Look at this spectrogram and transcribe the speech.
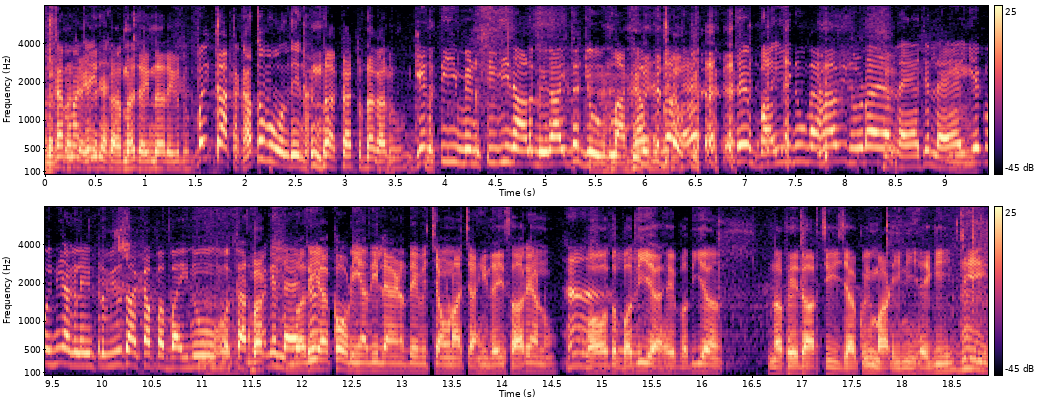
ਕਰਨਾ ਚਾਹੀਦਾ ਕਰਨਾ ਚਾਹੀਦਾ ਹਰੇਕ ਨੂੰ। ਬਈ ਘੱਟ ਖਾ ਤੋਂ ਬੋਲਦੇ ਨਾ? ਨਾ ਘੱਟ ਦਾ ਕਰੂ ਗਿਣਤੀ ਮਿਣਤੀ ਜੀ ਨਾਲ ਮੇਰਾ ਇੱਧਰ ਜੋਰ ਲੱਗ ਗਿਆ ਪੂਰਾ। ਹੈ ਤੇ ਬਾਈ ਨੂੰ ਮੈਂ ਕਿਹਾ ਵੀ ਥੋੜਾ ਜਿਹਾ ਲੈ ਚ ਲੈ ਆਈਏ ਕੋਈ ਨਹੀਂ ਅਗਲੇ ਇੰਟਰਵਿਊ ਤੱਕ ਆਪਾਂ ਬਾਈ ਨੂੰ ਕਰ ਲਾਂਗੇ ਲੈ ਚ। ਵਧੀਆ ਘੋੜੀਆਂ ਦੀ ਲਾਈਨ ਦੇ ਵਿੱਚ ਆਉਣਾ ਚਾਹੀਦਾ ਜੀ ਸਾਰਿਆਂ ਨੂੰ। ਬਹੁਤ ਵਧੀਆ ਇਹ ਵਧੀਆ ਨਫੇਦਾਰ ਚੀਜ਼ ਆ ਕੋਈ ਮਾੜੀ ਨਹੀਂ ਹੈਗੀ। ਜੀ।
